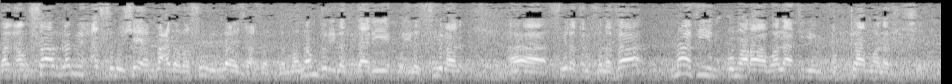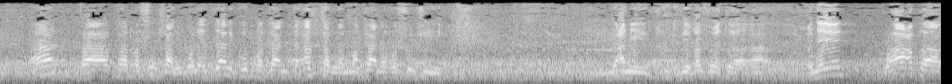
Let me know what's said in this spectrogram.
فالأنصار لم يحصلوا شيئا بعد رسول الله صلى الله عليه وسلم. لما ننظر إلى التاريخ وإلى السيرة آه سيرة الخلفاء. ما فيهم أمراء ولا فيهم حكام ولا في شيء. ها؟ فالرسول قال ولذلك هم كان تاثر لما كان الرسول في يعني في غزوة حنين وأعطى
